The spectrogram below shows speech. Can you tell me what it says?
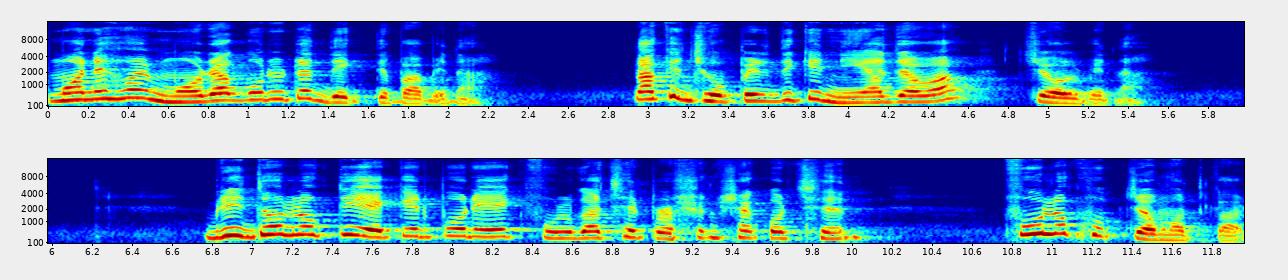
মনে হয় মোরা গরুটা দেখতে পাবে না। তাকে ঝোপের দিকে নিয়ে যাওয়া চলবে না। বৃদ্ধ লোকটি একের পর এক ফুল গাছের প্রশংসা করছেন। ফুলও খুব চমৎকার।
